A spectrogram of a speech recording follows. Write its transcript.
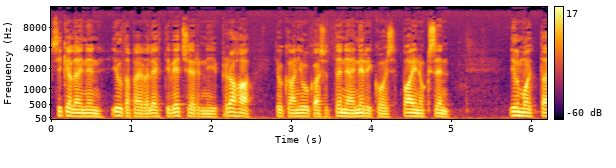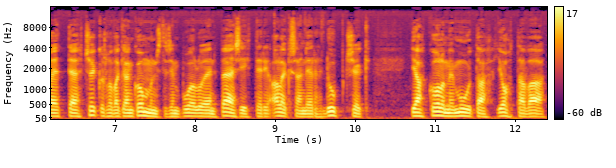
sikäläinen iltapäivälehti Večerni Praha, joka on julkaissut tänään erikoispainoksen – ilmoittaa, että Tsekoslovakian kommunistisen puolueen pääsihteeri Aleksander Dubček ja kolme muuta johtavaa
